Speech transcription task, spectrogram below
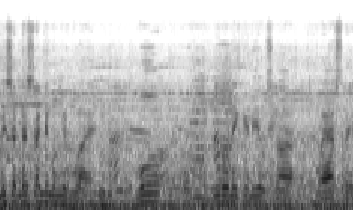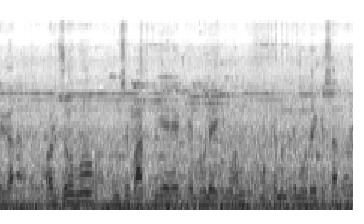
मिसअंडरस्टैंडिंग उनमें हुआ है वो दूर होने के लिए उसका प्रयास रहेगा। और जो वो उनसे बात किए हैं कि बोले कि वो हम मुख्यमंत्री महोदय के साथ और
